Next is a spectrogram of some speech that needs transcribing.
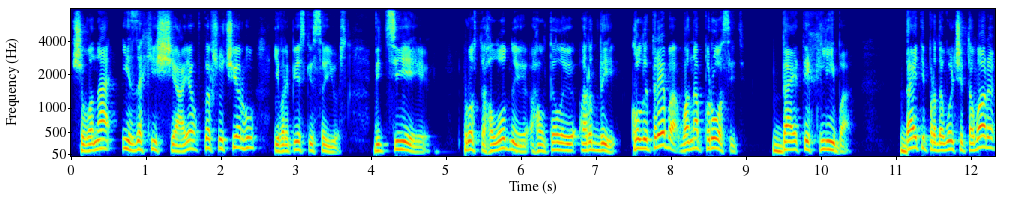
що вона і захищає в першу чергу Європейський Союз від цієї просто голодної галтелої орди. Коли треба, вона просить: дайте хліба, дайте продовольчі товари,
